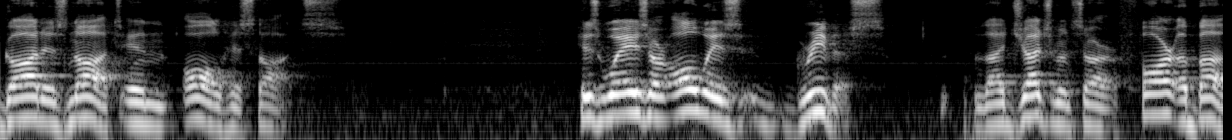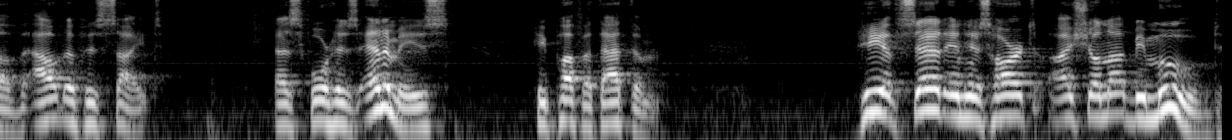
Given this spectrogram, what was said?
God is not in all his thoughts. His ways are always grievous. Thy judgments are far above, out of his sight. As for his enemies, he puffeth at them. He hath said in his heart, I shall not be moved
